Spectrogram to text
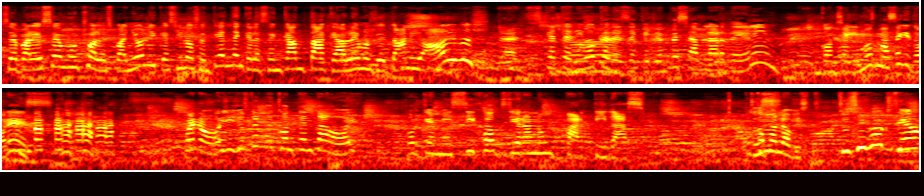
se parece mucho al español y que sí nos entienden, que les encanta que hablemos de Dani Alves. Es que te digo que desde que yo empecé a hablar de él, conseguimos más seguidores. bueno, oye, yo estoy muy contenta hoy porque mis Seahawks dieron un partidazo. ¿Tú cómo lo viste? Tus Seahawks dieron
